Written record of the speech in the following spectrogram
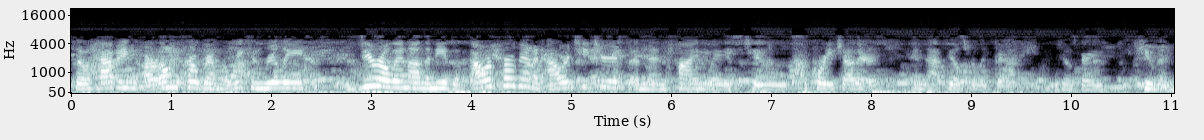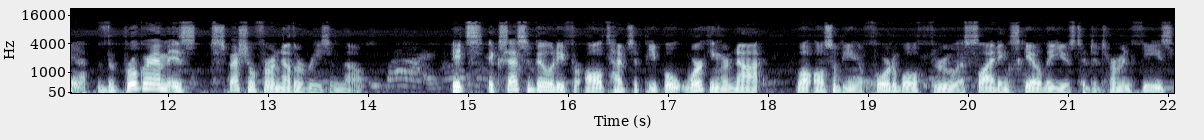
So having our own program where we can really zero in on the needs of our program and our teachers and then find ways to support each other and that feels really good. It feels very human. The program is special for another reason though. Its accessibility for all types of people, working or not, while also being affordable through a sliding scale they use to determine fees,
